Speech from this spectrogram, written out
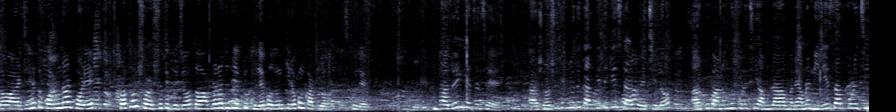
কাটলো আর যেহেতু করোনার পরে প্রথম সরস্বতী পুজো, তো আপনারা যদি একটু খুলে বলুন, কীরকম কাটলো স্কুলে ভালোই কেটেছে। আর সরস্বতী পুজো তো কালকে থেকেই স্টার্ট হয়েছিল। আর খুব আনন্দ করেছি আমরা মানে আমরা নিজেই সার্ভ করেছি,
